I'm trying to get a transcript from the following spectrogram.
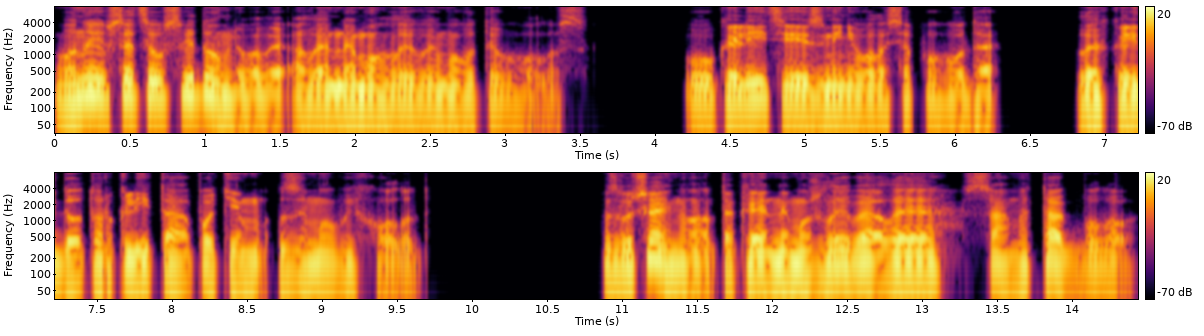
Вони все це усвідомлювали, але не могли вимовити вголос. У келійці змінювалася погода, легкий доторк літа, а потім зимовий холод. Звичайно, таке неможливе, але саме так було.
